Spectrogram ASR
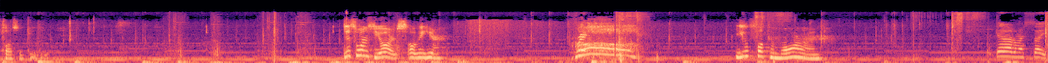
Possibly. This one's yours over here. you fucking moron. Get out of my sight.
